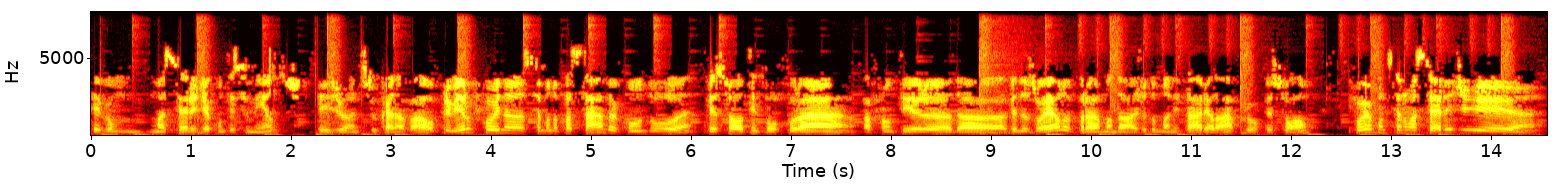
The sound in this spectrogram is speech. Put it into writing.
teve um, uma série de acontecimentos desde antes do carnaval. O primeiro foi na semana passada, quando o pessoal tentou furar a fronteira da Venezuela para mandar ajuda humanitária lá pro pessoal. Foi acontecendo uma série de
